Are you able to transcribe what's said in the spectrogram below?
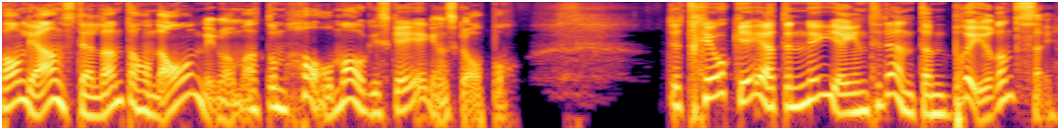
vanliga anställda inte har en aning om att de har magiska egenskaper. Det tråkiga är att den nya intendenten bryr inte sig.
